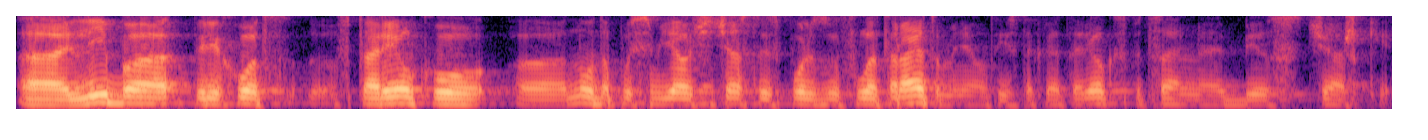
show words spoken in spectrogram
либо переход в тарелку, ну, допустим, я очень часто использую flat right, у меня вот есть такая тарелка специальная без чашки,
